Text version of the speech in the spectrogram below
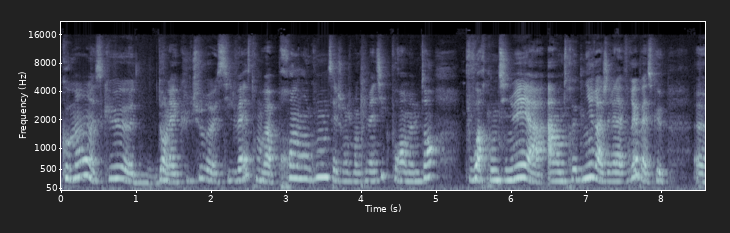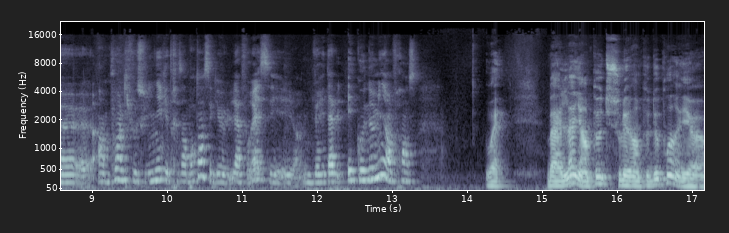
comment est-ce que euh, dans la culture euh, sylvestre, on va prendre en compte ces changements climatiques pour en même temps pouvoir continuer à, à entretenir, à gérer la forêt? Parce que euh, un point qu'il faut souligner qui est très important, c'est que la forêt, c'est une véritable économie en France. Ouais. Bah là, il y a un peu, tu soulèves un peu deux points. Et euh,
